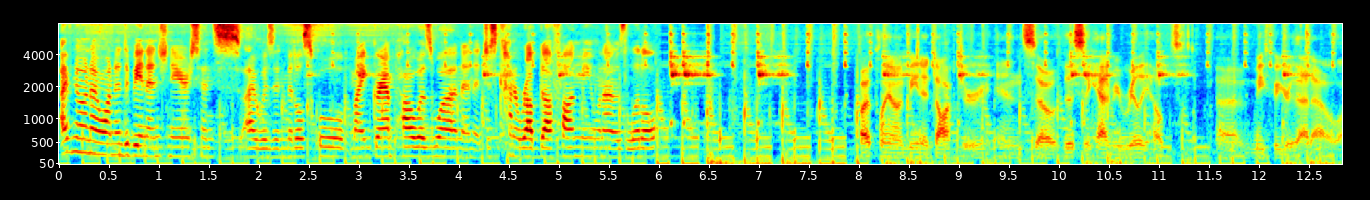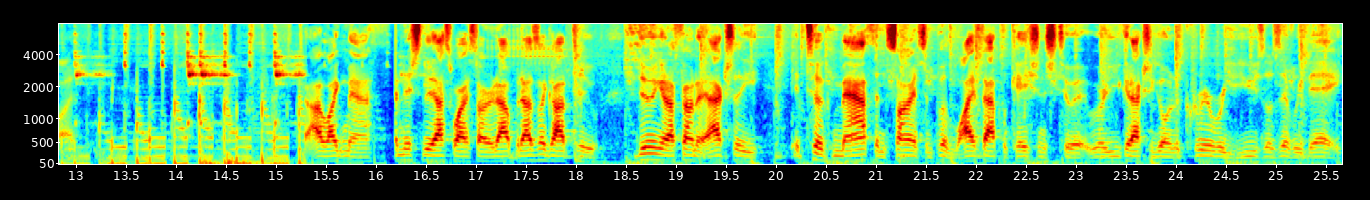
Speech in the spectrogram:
I've known I wanted to be an engineer since I was in middle school. My grandpa was one and it just kind of rubbed off on me when I was little. I plan on being a doctor and so this academy really helped uh, me figure that out a lot. I like math. Initially that's why I started out, but as I got to doing it I found it actually, it took math and science and put life applications to it where you could actually go into a career where you use those every day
